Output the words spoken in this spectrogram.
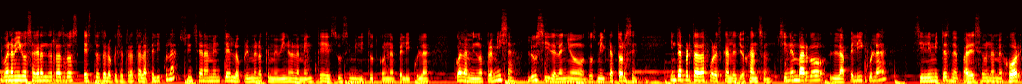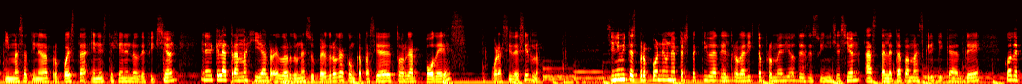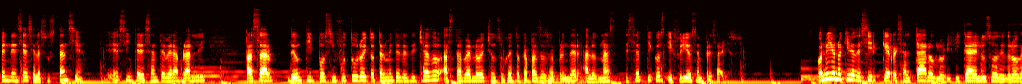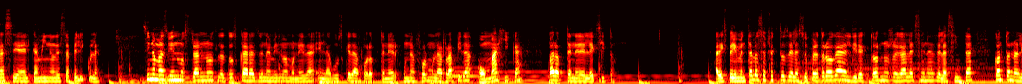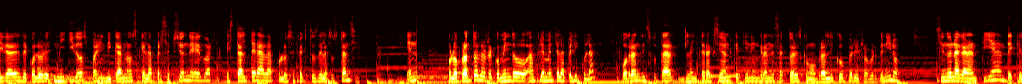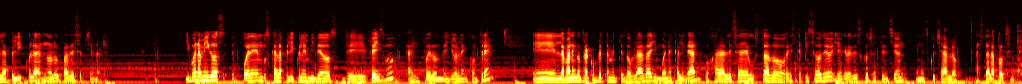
Y bueno amigos, a grandes rasgos, esto es de lo que se trata la película. Sinceramente, lo primero que me vino a la mente es su similitud con una película con la misma premisa, Lucy del año 2014, interpretada por Scarlett Johansson. Sin embargo, la película Sin Límites me parece una mejor y más atinada propuesta en este género de ficción en el que la trama gira alrededor de una superdroga con capacidad de otorgar poderes, por así decirlo. Sin Límites propone una perspectiva del drogadicto promedio desde su iniciación hasta la etapa más crítica de codependencia hacia la sustancia. Es interesante ver a Bradley pasar de un tipo sin futuro y totalmente desdichado hasta haberlo hecho un sujeto capaz de sorprender a los más escépticos y fríos empresarios. Con ello no quiero decir que resaltar o glorificar el uso de drogas sea el camino de esta película, sino más bien mostrarnos las dos caras de una misma moneda en la búsqueda por obtener una fórmula rápida o mágica para obtener el éxito. Al experimentar los efectos de la superdroga, el director nos regala escenas de la cinta con tonalidades de colores nítidos para indicarnos que la percepción de Edward está alterada por los efectos de la sustancia. por lo pronto les recomiendo ampliamente la película, podrán disfrutar la interacción que tienen grandes actores como Bradley Cooper y Robert De Niro, siendo una garantía de que la película no los va a decepcionar. Y bueno amigos, pueden buscar la película en videos de Facebook, ahí fue donde yo la encontré. Eh, la van a encontrar completamente doblada y en buena calidad. Ojalá les haya gustado este episodio y agradezco su atención en escucharlo. Hasta la próxima.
